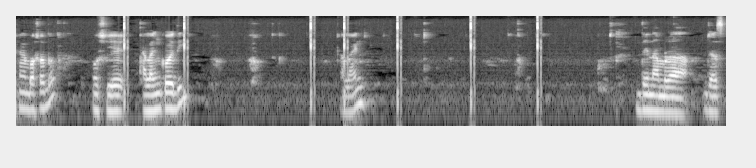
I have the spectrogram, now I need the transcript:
এখানে বসাবো। বসিয়ে অ্যালাইন করে দিই। অ্যালাইন দেন আমরা জাস্ট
